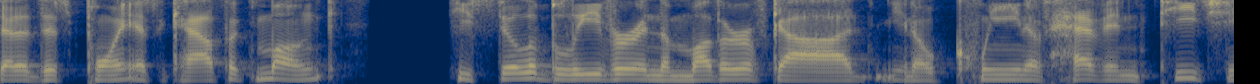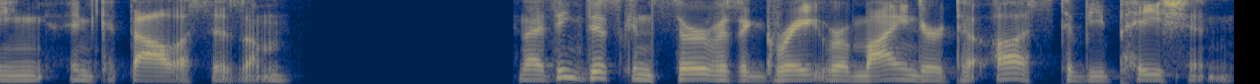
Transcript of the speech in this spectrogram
that at this point, as a Catholic monk, he's still a believer in the Mother of God, you know, Queen of Heaven teaching in Catholicism. And I think this can serve as a great reminder to us to be patient,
